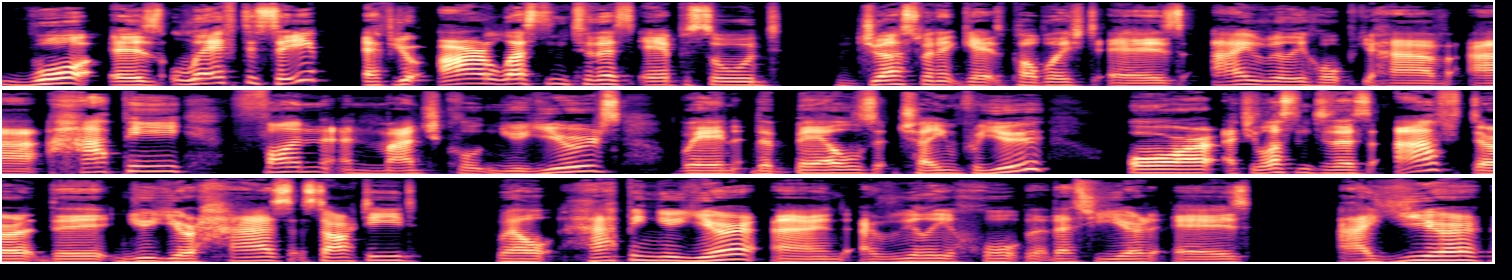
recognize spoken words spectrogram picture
What is left to say if you are listening to this episode just when it gets published is I really hope you have a happy, fun and magical New Year's when the bells chime for you. Or if you listen to this after the new year has started, well, Happy New Year. And I really hope that this year is a year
